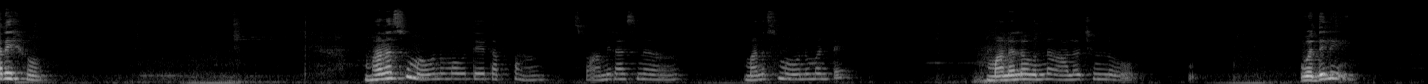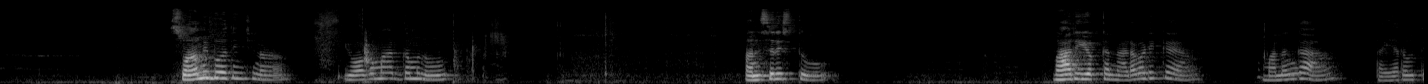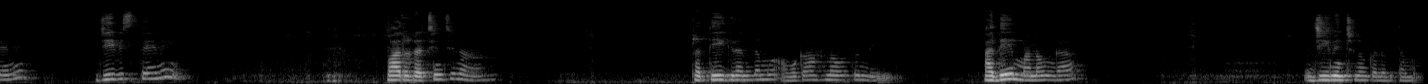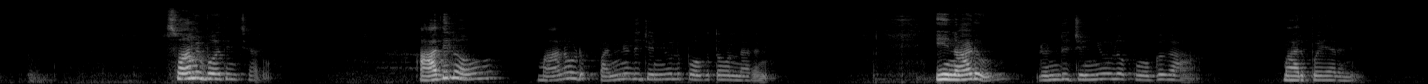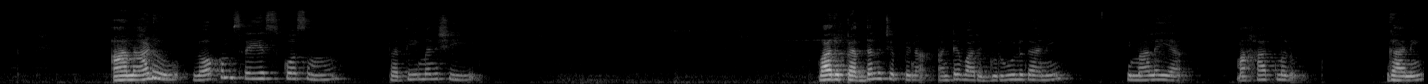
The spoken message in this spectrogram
హరి ఓం మనసు మౌనమవుతే తప్ప స్వామి రాసిన మనసు మౌనం అంటే మనలో ఉన్న ఆలోచనలు వదిలి స్వామి బోధించిన యోగ మార్గమును అనుసరిస్తూ వారి యొక్క నడవడిక మనంగా తయారవుతేనే జీవిస్తేనే వారు రచించిన ప్రతి గ్రంథము అవగాహన అవుతుంది. అదే మనంగా జీవించగలుగుతాము. స్వామి బోధించారు ఆదిలో మానవుడు పన్నెండు జన్యువులు పోగుతూ ఉన్నారని. ఈనాడు రెండు జన్యువుల పోగుగా మారిపోయారని. ఆనాడు లోకం శ్రేయస్సు కోసం ప్రతి మనిషి వారు పెద్దలు చెప్పిన అంటే వారి గురువులు కానీ హిమాలయ మహాత్ములు కానీ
